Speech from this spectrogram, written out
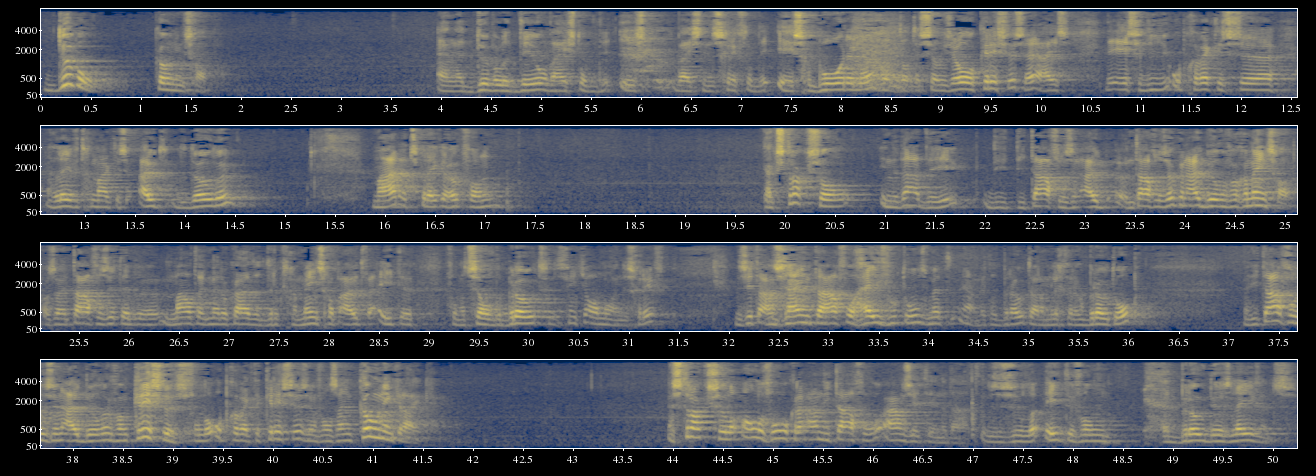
dubbel koningschap. En het dubbele deel wijst, op de eerst, wijst in de schrift op de eerstgeborene. Dat, dat is sowieso al Christus. Hè. Hij is de eerste die opgewekt is uh, en levend gemaakt is uit de doden. Maar het spreekt ook van. Kijk, straks zal inderdaad de, die, die tafel is een, uit, een tafel is ook een uitbeelding van gemeenschap. Als wij aan tafel zitten, hebben we een maaltijd met elkaar, dat drukt gemeenschap uit. We eten van hetzelfde brood. Dat vind je allemaal in de schrift. We zitten aan zijn tafel, hij voedt ons met, ja, met dat brood, daarom ligt er ook brood op. Maar die tafel is een uitbeelding van Christus, van de opgewekte Christus en van zijn koninkrijk. En straks zullen alle volkeren aan die tafel aanzitten, inderdaad. En ze zullen eten van het brood des levens.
